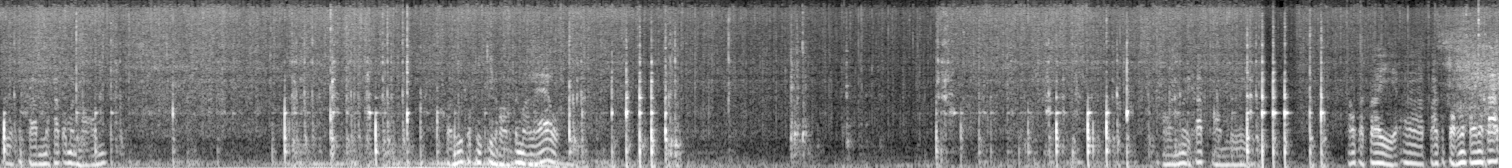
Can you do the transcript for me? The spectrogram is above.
เลือกทำนะครับเอามันหอม ตอนนี้ก็มีกลิ่นหอมขึ้นมาแล้วหอมเลยครับหอมเลย เอากระใส่ปลากระป๋องลงไปนะครับ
